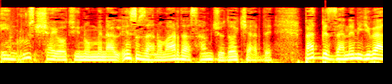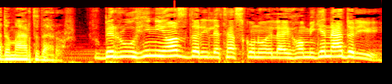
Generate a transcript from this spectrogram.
امروز شیاطین و من الانس زن و مرد از هم جدا کرده. بعد به زنه میگه بعدا مرد درار. به روحی نیاز داری لتسکن و الیها میگه نداری.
